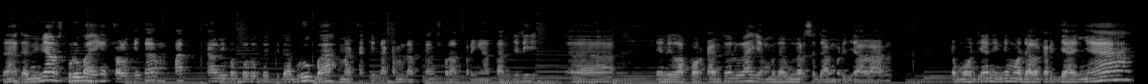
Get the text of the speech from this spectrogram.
Nah, dan ini harus berubah. Ingat kalau kita empat kali berturut-turut tidak berubah, maka kita akan mendapatkan surat peringatan. Jadi uh, yang dilaporkan itu adalah yang benar-benar sedang berjalan. Kemudian ini modal kerjanya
